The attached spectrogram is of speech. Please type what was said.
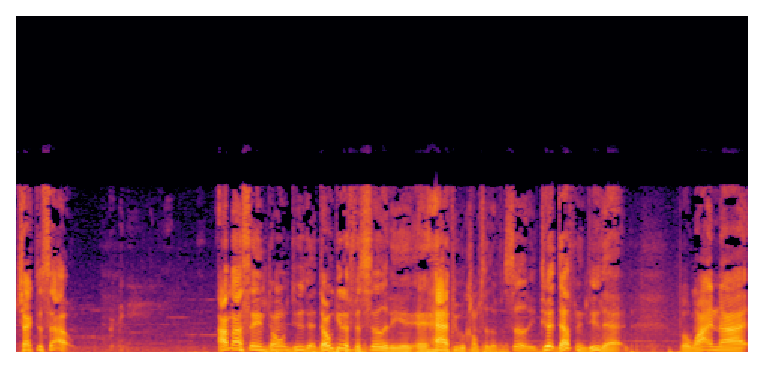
check this out." I'm not saying don't do that. Don't get a facility and, and have people come to the facility. Do definitely do that, but why not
